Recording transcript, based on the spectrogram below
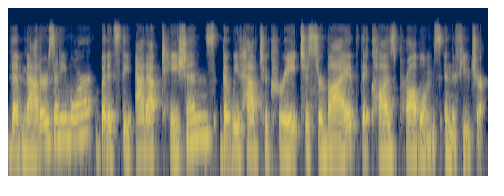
that matters anymore, but it's the adaptations that we've to create to survive that cause problems in the future.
